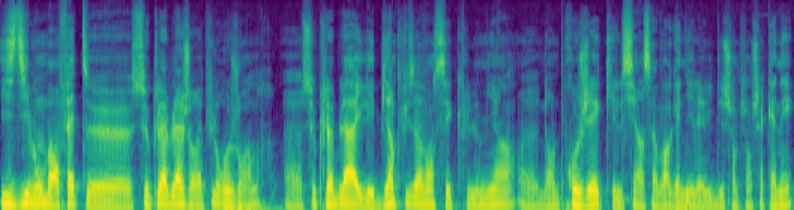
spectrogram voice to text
il se dit bon bah en fait euh, ce club-là j'aurais pu le rejoindre. Euh, ce club-là il est bien plus avancé que le mien dans le projet qui est le sien, à savoir gagner la Ligue des Champions chaque année.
